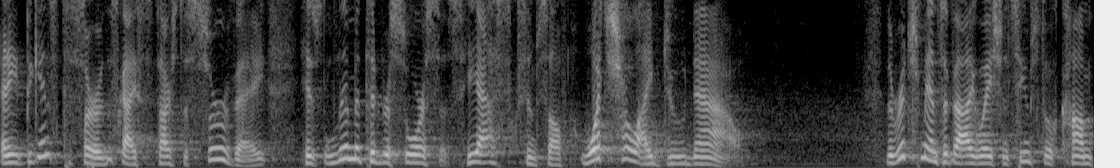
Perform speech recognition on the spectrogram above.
And he begins to serve, this guy starts to survey his limited resources. He asks himself, What shall I do now? The rich man's evaluation seems to have come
